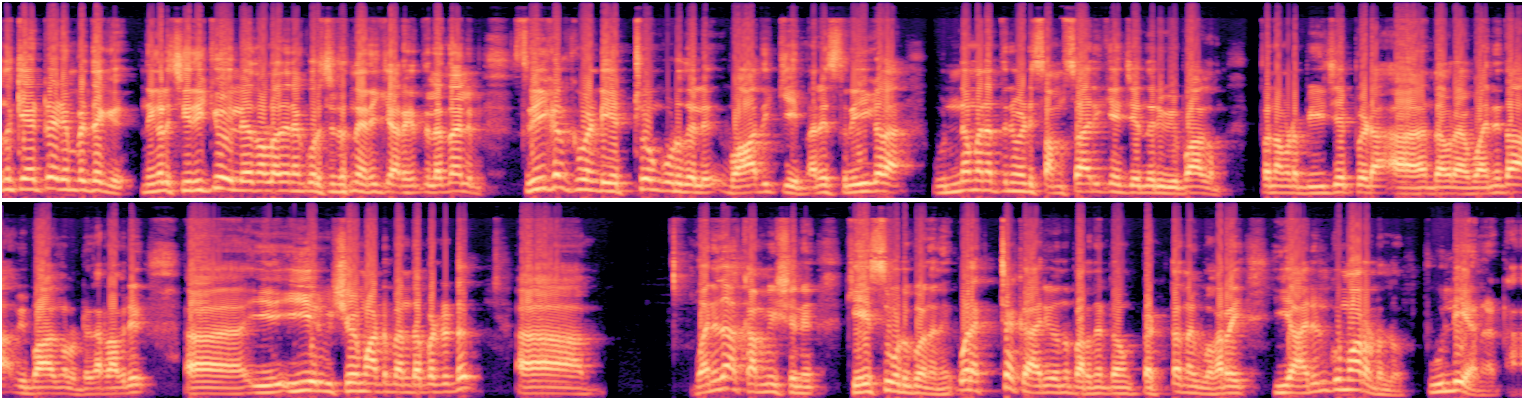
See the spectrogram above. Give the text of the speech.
ഒന്ന് കേട്ട് കഴിയുമ്പോഴത്തേക്ക് നിങ്ങൾ ചിരിക്കോ ഇല്ല എന്നുള്ളതിനെ കുറിച്ചിട്ടൊന്നും എനിക്ക് അറിയത്തില്ല എന്തായാലും സ്ത്രീകൾക്ക് വേണ്ടി ഏറ്റവും കൂടുതൽ വാദിക്കുകയും അല്ലെങ്കിൽ സ്ത്രീകളെ ഉന്നമനത്തിന് വേണ്ടി സംസാരിക്കുകയും ചെയ്യുന്ന ഒരു വിഭാഗം ഇപ്പൊ നമ്മുടെ ബി ജെ പിയുടെ എന്താ പറയാ വനിതാ വിഭാഗങ്ങളുണ്ട്. കാരണം അവർ ഈ ഈ ഒരു വിഷയവുമായിട്ട് ബന്ധപ്പെട്ടിട്ട് വനിതാ കമ്മീഷന് കേസ് കൊടുക്കുമെന്നാണ് ഒരൊറ്റ കാര്യം എന്ന് പറഞ്ഞിട്ട് പെട്ടെന്ന് വേറെ ഈ അരുൺകുമാർ ഉണ്ടല്ലോ പുലിയാണ് കേട്ടാ.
